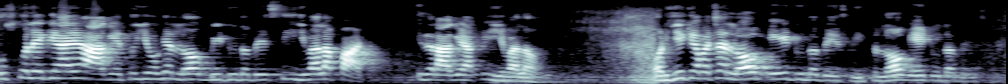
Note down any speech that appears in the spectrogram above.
उसको लेके आया आगे तो ये हो गया log b to the base c ये वाला पार्ट इधर आगे आके ये वाला हो गया। और ये क्या बचा? Log a to the base b तो log a to the base b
